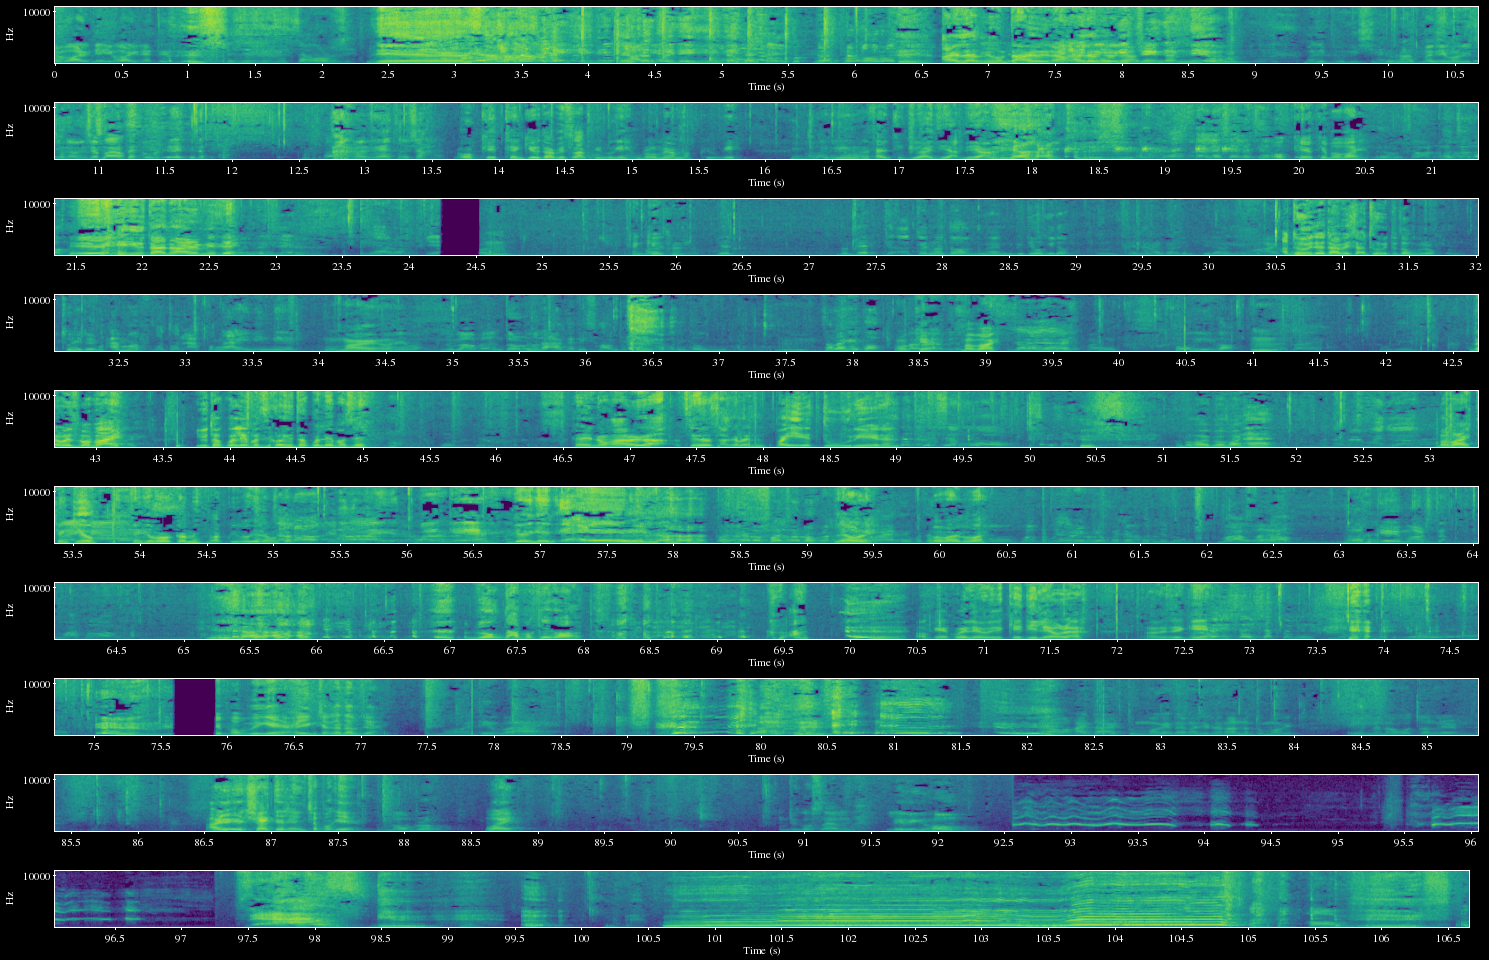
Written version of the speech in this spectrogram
오늘 말이 내일 말이 내 뜻이. I love you tayo na. I love you na. Manipur gising kami. Manipur gising kami sa pa. Okay, thank you. Dapat laki bugi. Bro, may amak bugi. 여기 사이 땡큐 아이디 안 돼요. 오케이 오케이 바이바이. 예, 유탄 알미제. 음. 땡큐. vet kena dah, memang video kita. Kena agak lebih lagi. Atu itu dah bisa, tôi itu tahu bro. Atu itu. Ama foto tôi pengai ni ni. Mai. tôi lah, cái tahu. xong rồi, tôi di sound. Tahu sao lại cái kau? Okay, bye bye. sao lại cái ke kau? Hobi kau. Hmm. Dah bye bye. You tak boleh pasi kau, you tak boleh pasi. Hei, nongar juga. Saya bay đi tour đi na. Bye bye, bye bye. Bye bye. Thank you. Thank you for coming. Lucky, bagi jamu ka. Gang. Hey. Bye bye bye bye. Okay, master. Vlog ta pakai ko. Okay, koi leo ke di leo la. Ozeki. Public ya, hayang cakap apa je? Nói chứ không tumma cái. Em mà nào tao lên. Are you excited heng chapage? No, bro. Why? Because I'm leaving home. Yes! Deep. How deep?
